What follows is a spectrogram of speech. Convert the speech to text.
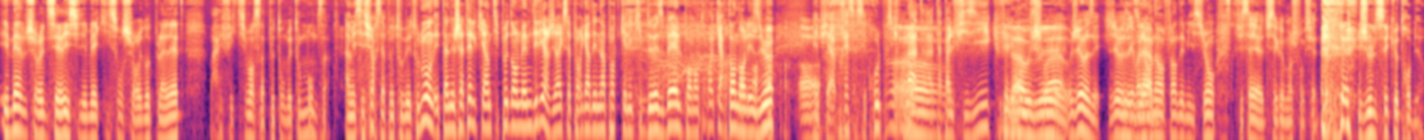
et même sur une série, si les mecs sont sur une autre planète, bah, effectivement, ça peut tomber tout le monde, ça. Ah mais c'est sûr que ça peut tomber tout le monde. Et t'as Neuchâtel qui est un petit peu dans le même délire. Je dirais que ça peut regarder n'importe quelle équipe de SBL pendant trois quarts temps dans les yeux. Et puis après ça s'écroule parce que voilà, t'as- pas le physique, tu fais les mauvais choix. J'ai osé, j'ai osé. Voilà, on est en fin d'émission. Tu sais, tu sais comment je fonctionne. je le sais que trop bien.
